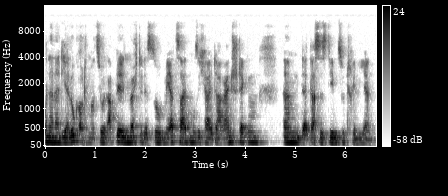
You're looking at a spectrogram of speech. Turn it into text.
in einer Dialogautomation abbilden möchte, desto mehr Zeit muss ich halt da reinstecken, ähm, das System zu trainieren.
